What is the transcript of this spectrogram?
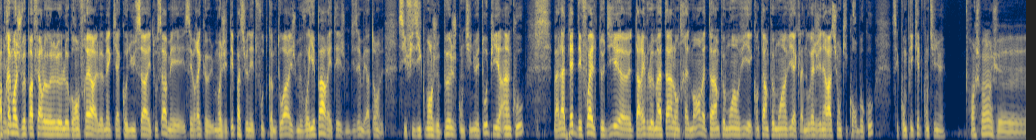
Après, moi, je veux pas faire le, le- le grand frère et le mec qui a connu ça et tout ça, mais c'est vrai que moi, j'étais passionné de foot comme toi et je me voyais pas arrêter. Je me disais, mais attends, si physiquement je peux, je continue et tout. Et puis, un coup, bah, la tête, des fois, elle te dit, tu arrives le matin à l'entraînement, bah, tu as un peu moins envie. Et quand tu as un peu moins envie avec la nouvelle génération qui court beaucoup, c'est compliqué de continuer. Franchement, je...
